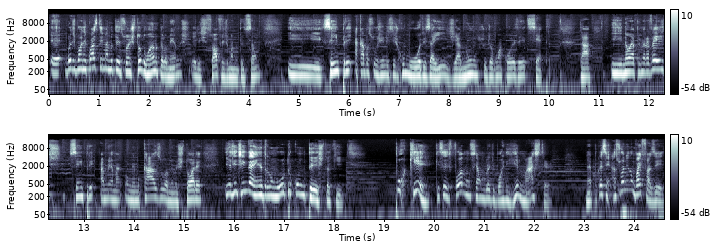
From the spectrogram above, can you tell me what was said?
É, Bloodborne quase tem manutenções todo ano, pelo menos. Eles sofrem de manutenção. E sempre acaba surgindo esses rumores aí de anúncio de alguma coisa e etc. Tá? E não é a primeira vez, sempre a mesma, o mesmo caso, a mesma história. E a gente ainda entra num outro contexto aqui por que que se for anunciar um Bloodborne Remaster, né? Porque assim, a Sony não vai fazer.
